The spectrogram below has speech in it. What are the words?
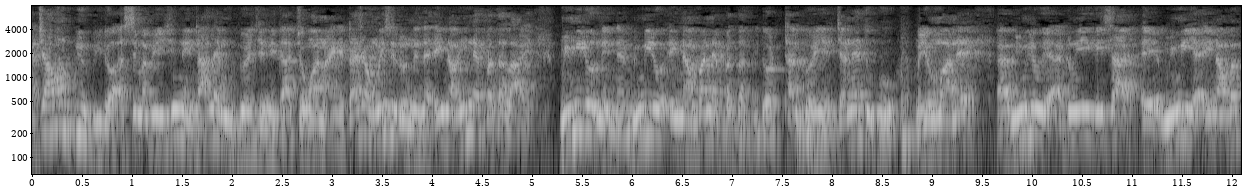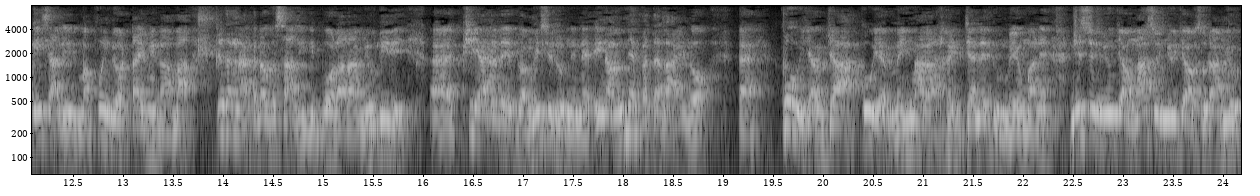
အကြောင်းပြုပြီးတော့အစင်မပြေခြင်းတွေနားလည်မှုလွဲခြင်းတွေဒါကြုံရနိုင်တယ်ဒါကြောင့်မိတ်ဆွေတို့အနေနဲ့အိမ်အောင်ကြီးနဲ့ပတ်သက်လာရင်မိမိတို့အနေနဲ့မိမိတို့အိမ်အောင်ဘက်နဲ့ပတ်သက်ပြီးတော့ထပ်လွဲရင်ကျန်တဲ့သူကိုမယုံပါနဲ့အဲမိမိတို့ရဲ့အတွင်းရေးကိစ္စအဲမိမိရဲ့အိမ်အောင်ဘက်ကိစ္စလေးတွေမှာဖွင့်ပြောတိုင်ပင်ကမှပြဿနာကတော့ကစားလေးတွေပေါ်လာတာမျိုးလေးတွေအဲဖြစ်ရတဲ့အတွက်မိတ်ဆွေတို့အနေနဲ့အိမ်အောင်ကြီးနဲ့ပတ်သက်လာရင်တော့ အဲကိုယ့်ယောက်ျားကိုယ့်ရဲ့မိန်းမကဆိုရင်ကျန်တဲ့သူမယုံပါနဲ့နစ်ဆွေမျိုးကြောင့်ငါဆွေမျိုးကြောင့်ဆိုတာမျိုး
